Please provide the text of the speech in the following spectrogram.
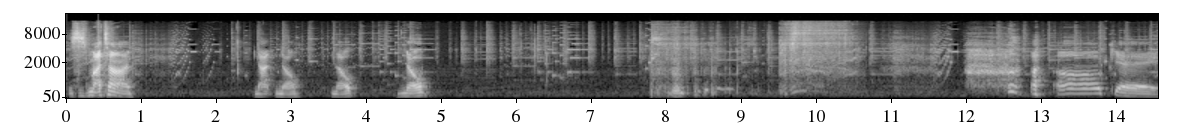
This is my time. Not, no. Nope. Nope. okay.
